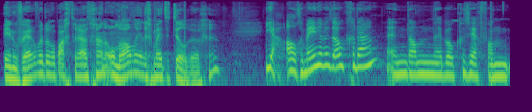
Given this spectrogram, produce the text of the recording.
in hoeverre we erop achteruit gaan. Onder andere in de gemeente Tilburg, hè? Ja, algemeen hebben we het ook gedaan. En dan hebben we ook gezegd van...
